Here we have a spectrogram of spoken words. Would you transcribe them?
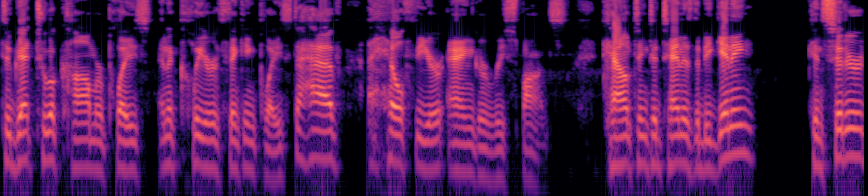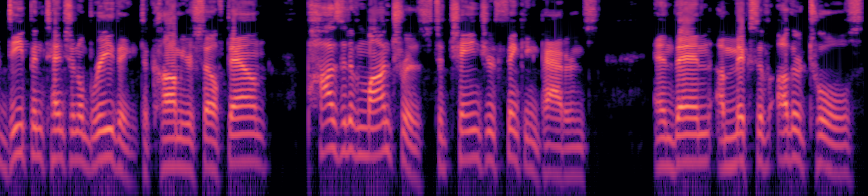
to get to a calmer place and a clear thinking place to have a healthier anger response. Counting to 10 is the beginning. Consider deep intentional breathing to calm yourself down, positive mantras to change your thinking patterns, and then a mix of other tools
